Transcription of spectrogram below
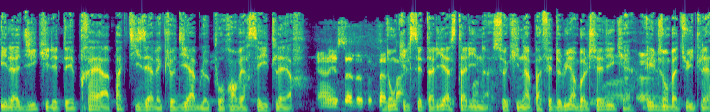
il a dit qu'il était prêt à pactiser avec le diable pour renverser Hitler. Donc il s'est allié à Staline, ce qui n'a pas fait de lui un bolchevique, et ils ont battu Hitler.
